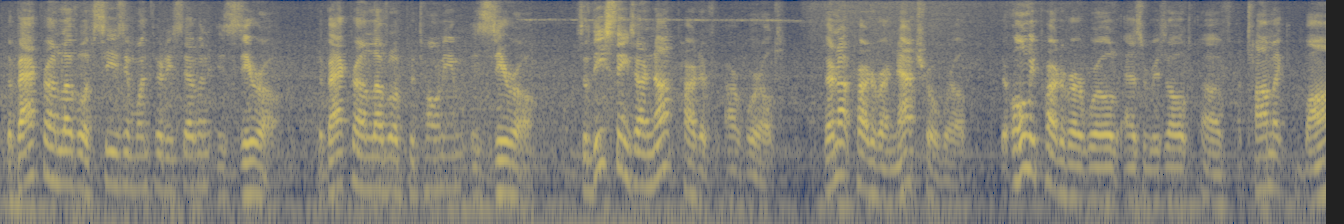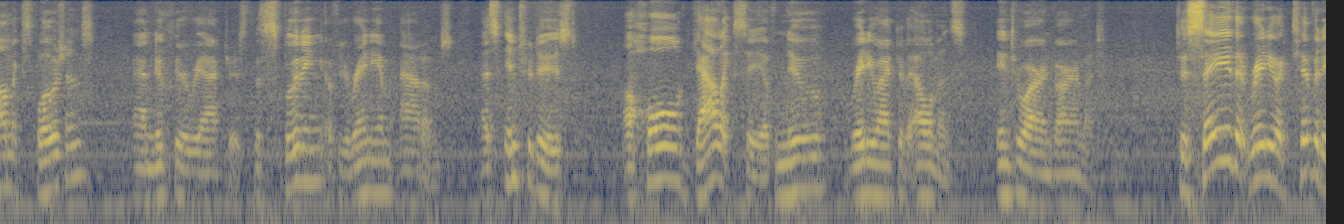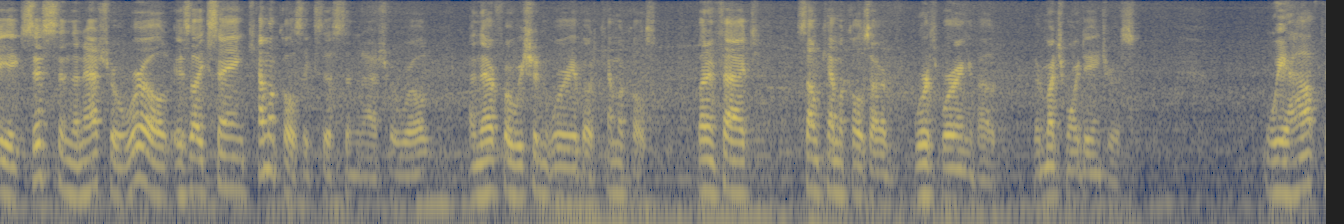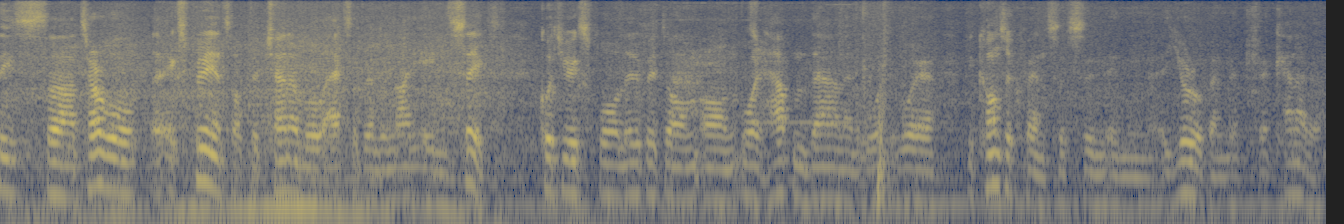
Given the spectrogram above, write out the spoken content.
The background level of cesium-137 is zero. The background level of plutonium is zero. So these things are not part of our world. They're not part of our natural world. They're only part of our world as a result of atomic bomb explosions and nuclear reactors. The splitting of uranium atoms has introduced a whole galaxy of new radioactive elements into our environment. To say that radioactivity exists in the natural world is like saying chemicals exist in the natural world, and therefore we shouldn't worry about chemicals. But in fact, some chemicals are worth worrying about. They're much more dangerous we had this uh, terrible uh, experience of the Chernobyl accident in 1986. Could you explore a little bit on, on what happened then and what were the consequences in, in Europe and in Canada?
